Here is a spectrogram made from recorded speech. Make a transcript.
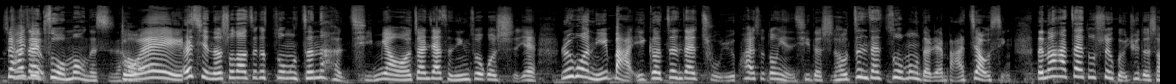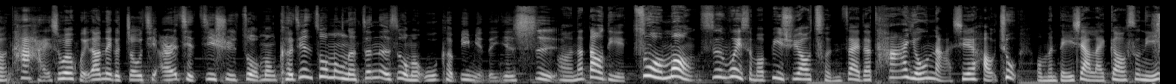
所以他在做梦的时候。对，而且呢，说到这个做梦真的很奇妙哦。专家曾经做过实验，如果你把一个正在处于快速动眼期的时候正在做梦的人把他叫醒，等到他再度睡回去的时候，他还是会回到那个周期，而且继续。做梦，可见做梦呢，真的是我们无可避免的一件事啊。那到底做梦是为什么必须要存在的？它有哪些好处？我们等一下来告诉你。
